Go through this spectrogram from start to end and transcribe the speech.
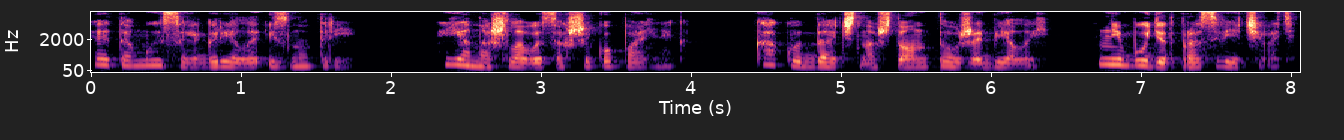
эта мысль грела изнутри. Я нашла высохший купальник. Как удачно, что он тоже белый. Не будет просвечивать.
